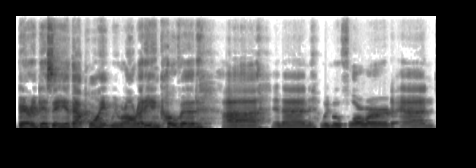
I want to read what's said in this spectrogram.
Very busy at that point. We were already in COVID, uh, and then we moved forward, and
